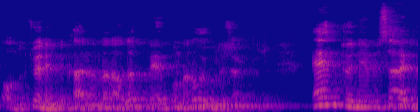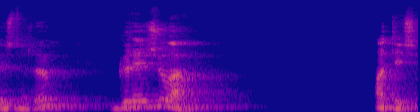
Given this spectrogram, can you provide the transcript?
oldukça önemli kararlar alıp ve bunları uygulayacaktır. En önemlisi arkadaşlarım Grejua ateşi.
